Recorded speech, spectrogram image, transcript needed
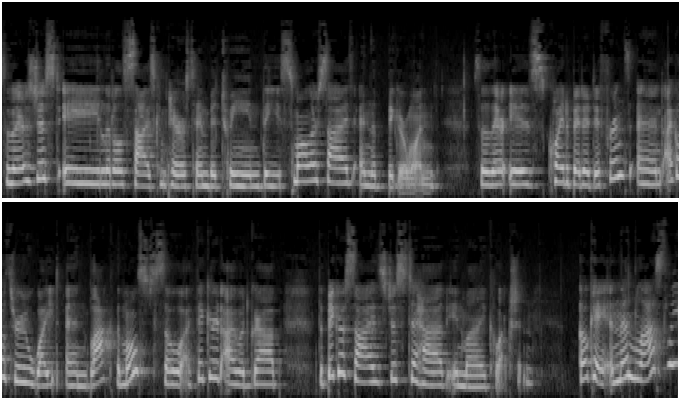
So there's just a little size comparison between the smaller size and the bigger one. So there is quite a bit of difference and I go through white and black the most so I figured I would grab the bigger size just to have in my collection. Okay, and then lastly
